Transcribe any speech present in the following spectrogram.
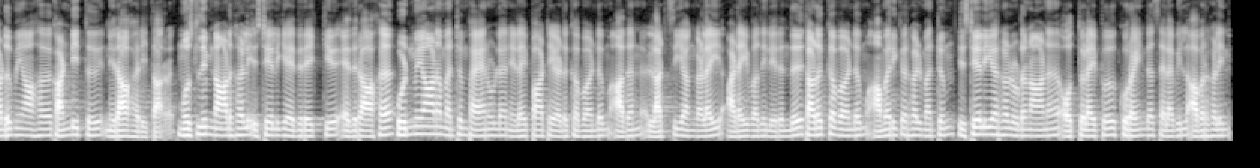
கடுமையாக கண்டித்து நிராகரித்தார். முஸ்லிம் நாடுகள் இஸ்ரேலிய எதிரிக்கு எதிராக உண்மையான மற்றும் பயனுள்ள நிலைப்பாட்டை எடுக்க வேண்டும். அதன் லட்சியங்களை அடைவதிலிருந்து தடுக்க வேண்டும். அமெரிக்கர்கள் மற்றும் இஸ்ரேலியர்களுடனான ஒத்துழைப்பு குறைந்த செலவில் அவர்களின்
